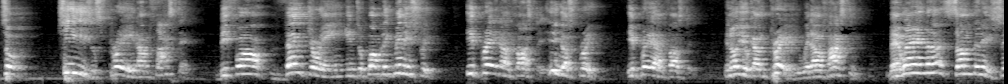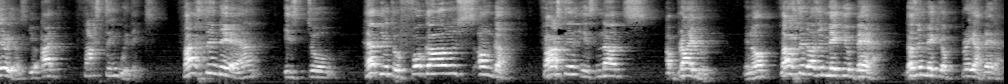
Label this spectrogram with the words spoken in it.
So Jesus prayed and fasted before venturing into public ministry. He prayed and fasted. He just prayed. He prayed and fasted. You know, you can pray without fasting. But when uh, something is serious, you add fasting with it. Fasting there is to help you to focus on God. Fasting is not a bribery. You know, fasting doesn't make you better doesn't make your prayer better.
